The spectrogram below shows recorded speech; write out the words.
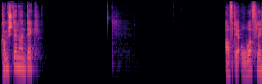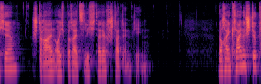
komm schnell an Deck. Auf der Oberfläche strahlen euch bereits Lichter der Stadt entgegen. Noch ein kleines Stück,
